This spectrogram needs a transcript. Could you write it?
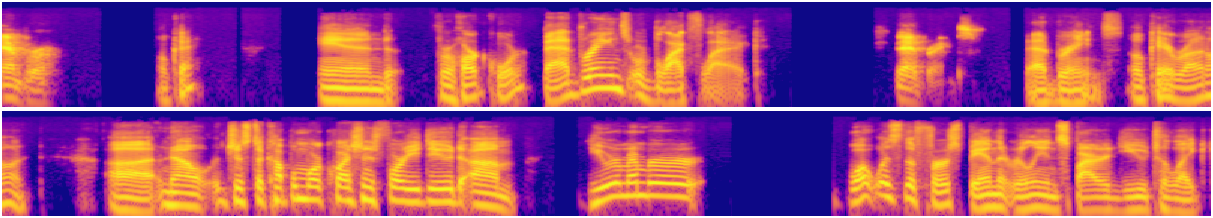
Emperor. Okay. And for hardcore, Bad Brains or Black Flag? Bad brains. Bad Brains. Okay, right on. Uh now just a couple more questions for you, dude. Um, do you remember what was the first band that really inspired you to like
